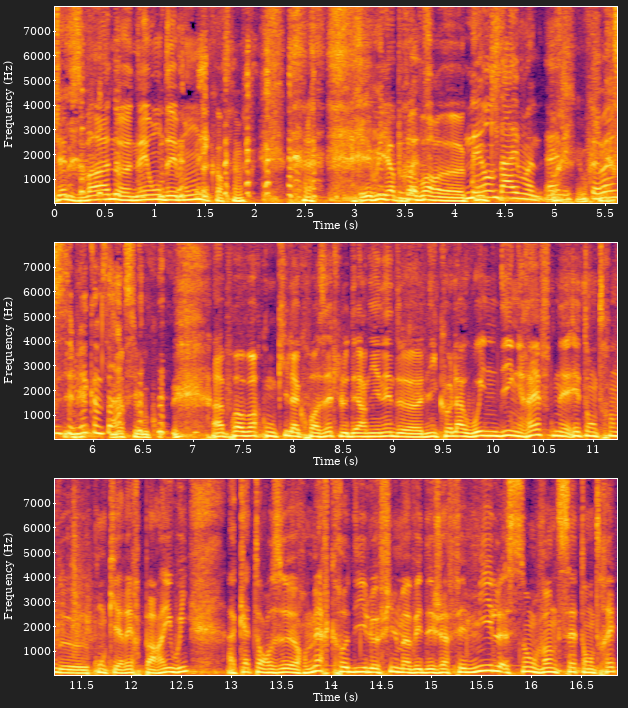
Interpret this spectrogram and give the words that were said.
James Van, euh, Néon Démon, d'accord. Et oui, après avoir euh, Néon conquis- Diamond. Allez, Ouais, ça va, merci. c'est bien comme ça Merci beaucoup. Après avoir conquis la croisette, le dernier né de Nicolas Winding Refn est en train de conquérir Paris. Oui, à 14h mercredi, le film avait déjà fait 1127 entrées.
